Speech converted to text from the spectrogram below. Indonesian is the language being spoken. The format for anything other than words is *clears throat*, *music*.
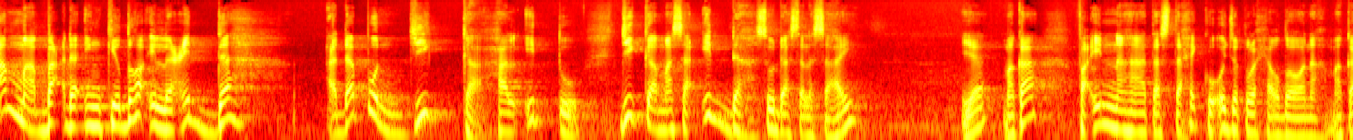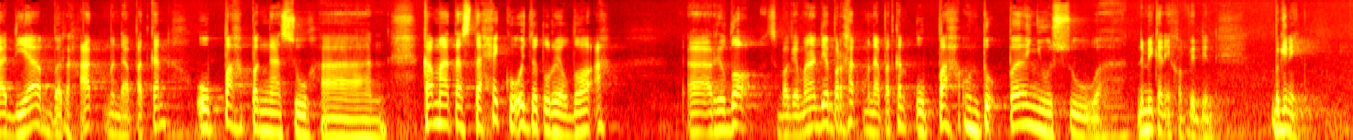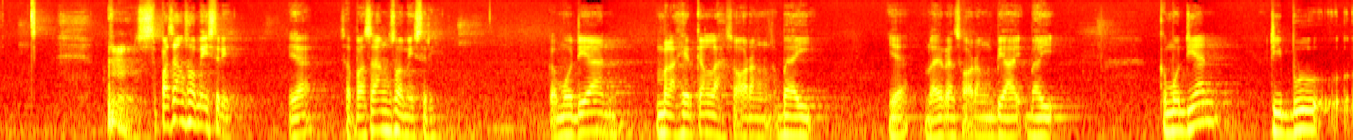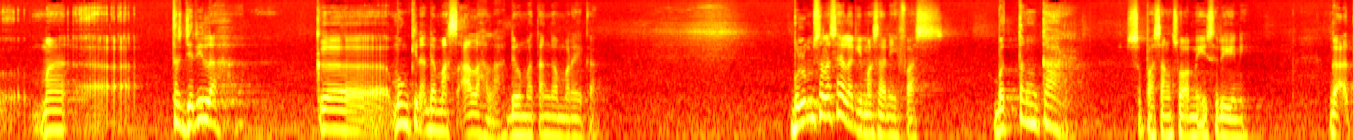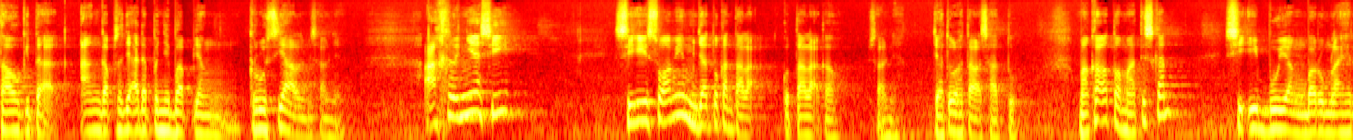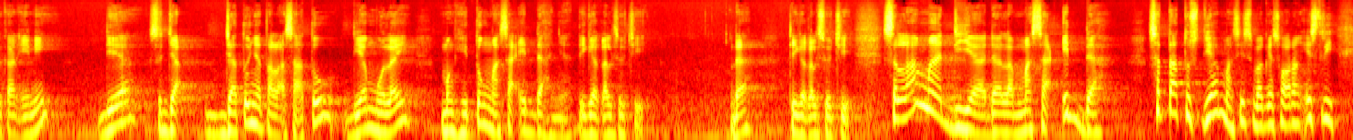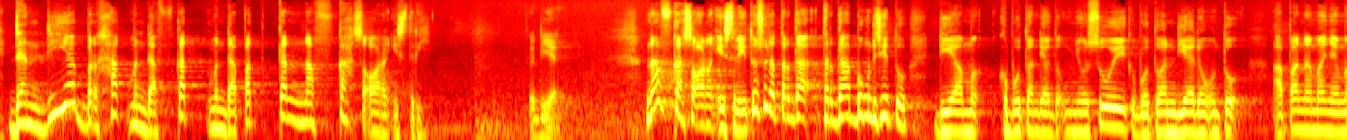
Amma ba'da inqidha'il iddah adapun jika hal itu jika masa iddah sudah selesai ya maka fa innaha tastahiqqu ujratul hidhanah maka dia berhak mendapatkan upah pengasuhan. Kama tastahiqqu ujratul ridhaah uh, ridha sebagaimana dia berhak mendapatkan upah untuk penyusuan. Demikian ikhwatiddin begini. *clears throat* Sepasang suami istri ya sepasang suami istri. Kemudian melahirkanlah seorang bayi. Ya melahirkan seorang bayi, kemudian dibu ma, terjadilah ke mungkin ada masalah lah di rumah tangga mereka. Belum selesai lagi masa nifas. Bertengkar sepasang suami istri ini. Nggak tahu kita anggap saja ada penyebab yang krusial misalnya. Akhirnya si si suami menjatuhkan talak aku talak kau misalnya. Jatuhlah talak satu. Maka otomatis kan si ibu yang baru melahirkan ini dia sejak jatuhnya talak satu dia mulai menghitung masa iddahnya tiga kali suci. Udah tiga kali suci. Selama dia dalam masa iddah status dia masih sebagai seorang istri. Dan dia berhak mendapatkan nafkah seorang istri. Itu dia Nafkah seorang istri itu sudah terga, tergabung di situ. Dia kebutuhan dia untuk menyusui, kebutuhan dia untuk apa namanya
